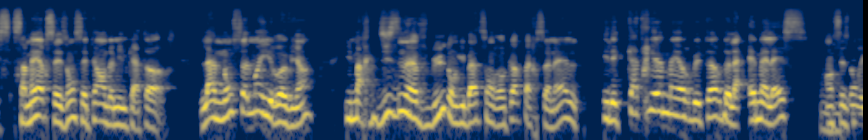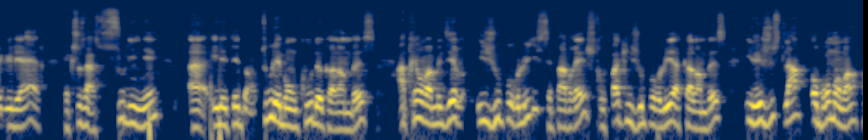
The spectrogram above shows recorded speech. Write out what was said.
Sa meilleure saison, c'était en 2014. Là, non seulement il revient, il marque 19 buts, donc il bat son record personnel. Il est quatrième meilleur buteur de la MLS en mhm. saison régulière. Quelque chose à souligner. Euh, il était dans tous les bons coups de Columbus. Après, on va me dire, il joue pour lui. C'est pas vrai. Je trouve pas qu'il joue pour lui à Columbus. Il est juste là au bon moment.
